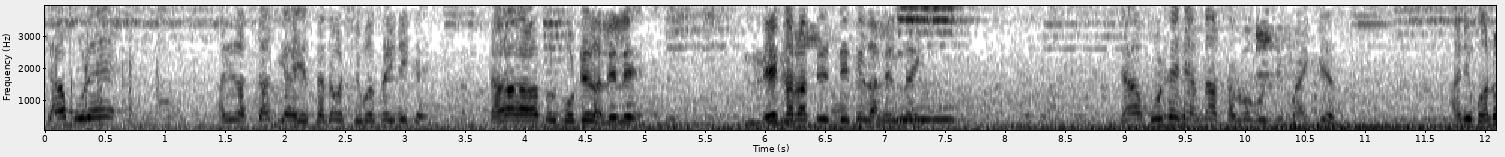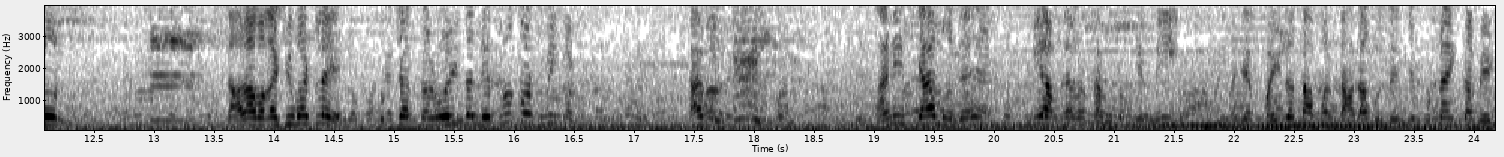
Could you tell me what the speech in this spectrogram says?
त्यामुळे आणि लक्षात घ्या हे सर्व शिवसैनिक आहे. तळागाळातून मोठे झालेले एका रात्रीत नेते झालेले नाही. त्यामुळे यांना सर्व गोष्टी माहिती आहेत. आणि म्हणून दादा मगाशी म्हटले तुमच्या चळवळीचं नेतृत्वच मी करतो. काय बोलतो आणि त्यामध्ये मी आपल्याला सांगतो की मी म्हणजे पहिलं तर आपण दादा भुसेंची पुन्हा एकदा भेट.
